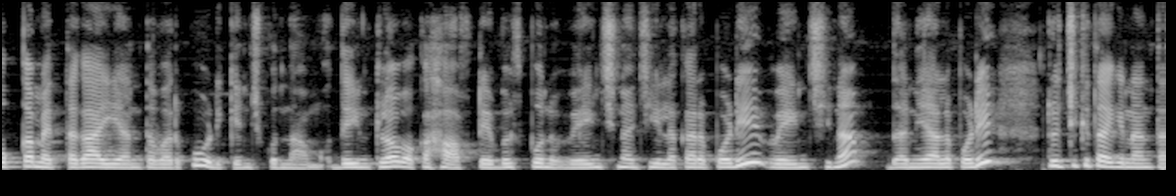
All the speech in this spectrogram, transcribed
ముక్క మెత్తగా అయ్యేంత వరకు ఉడికించుకుందాము. దీంట్లో ఒక హాఫ్ టేబుల్ స్పూన్ వేయించిన జీలకర్ర పొడి వేయించిన ధనియాల పొడి రుచికి తగినంత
